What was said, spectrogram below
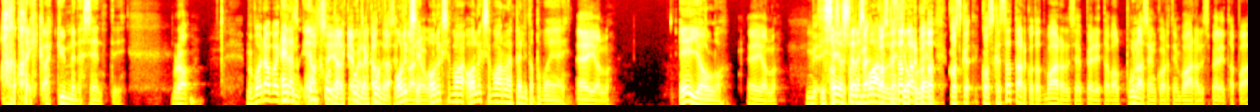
Aika 10 senttiä. Bro, me voidaan vaikka Ei, tämän ei, jakson kuuntele, jälkeen kuuntele, kuuntele. katsoa se Oliko se, oliko, se va, oliko se vaarallinen pelitapa vai ei? Ei ollut. Ei ollut. Ei ollut. Siis se mä- vaarallinen, koska, sä tarkoitat, koska, koska sä tarkoitat vaarallisella pelitavalla punaisen kortin vaarallista pelitapaa.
